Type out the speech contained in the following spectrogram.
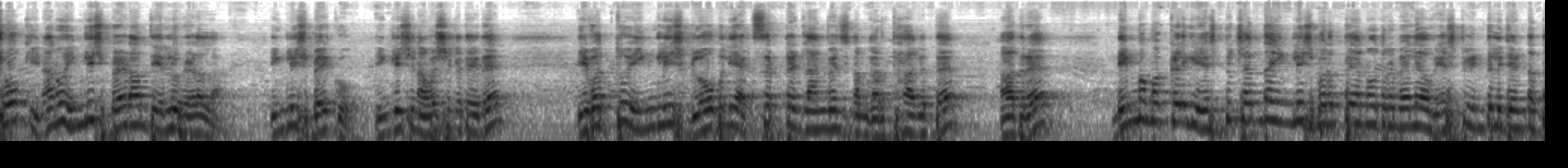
ಶೋಕಿ, ನಾನು ಇಂಗ್ಲೀಷ್ ಬೇಡ ಅಂತ ಎಲ್ಲೂ ಹೇಳಲ್ಲ. ಇಂಗ್ಲೀಷ್ ಬೇಕು ಇಂಗ್ಲೀಷಿನ ಅವಶ್ಯಕತೆ ಇದೆ. ಇವತ್ತು ಇಂಗ್ಲೀಷ್ ಗ್ಲೋಬಲಿ ಅಕ್ಸೆಪ್ಟೆಡ್ ಲ್ಯಾಂಗ್ವೇಜ್ ನಮ್ಗೆ ಅರ್ಥ ಆಗುತ್ತೆ. ಆದರೆ ನಿಮ್ಮ ಮಕ್ಕಳಿಗೆ ಎಷ್ಟು ಚಂದ ಇಂಗ್ಲೀಷ್ ಬರುತ್ತೆ ಅನ್ನೋದ್ರ ಮೇಲೆ ಅವ್ರು ಎಷ್ಟು ಇಂಟೆಲಿಜೆಂಟ್ ಅಂತ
